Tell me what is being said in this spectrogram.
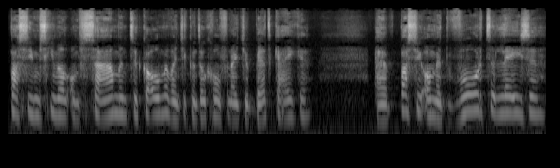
Passie misschien wel om samen te komen, want je kunt ook gewoon vanuit je bed kijken. Uh, passie om het woord te lezen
